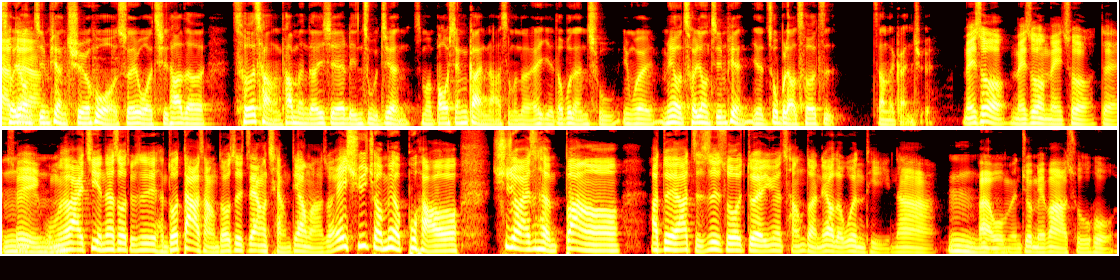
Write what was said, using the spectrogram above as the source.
车用晶片缺货，所以我其他的车厂他们的一些零组件，什么保险杆啊什么的，诶也都不能出，因为没有车用晶片，也做不了车子这样的感觉。没错，没错，没错，对，所以我们都还记得那时候，就是很多大厂都是这样强调嘛，说，哎，需求没有不好哦，需求还是很棒哦，啊，对啊，只是说，对，因为长短料的问题，那，嗯，啊，我们就没办法出货。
